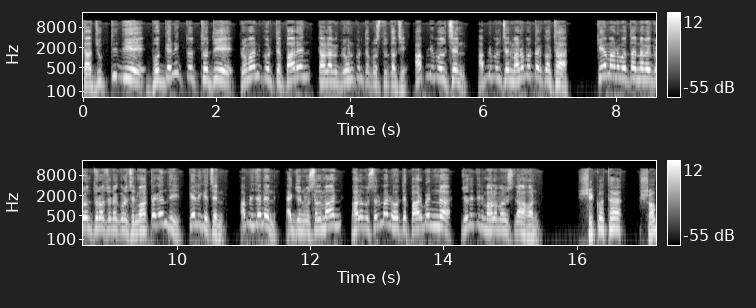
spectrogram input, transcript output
তা যুক্তি দিয়ে বৈজ্ঞানিক তথ্য দিয়ে প্রমাণ করতে পারেন তাহলে আমি গ্রহণ করতে প্রস্তুত আছি। আপনি বলছেন আপনি বলছেন মানবতার কথা। কে মানবতার নামে গ্রন্থ রচনা করেছেন? মহাত্মা গান্ধী। কে লিখেছেন? আপনি জানেন একজন মুসলমান ভালো মুসলমান হতে পারবেন না যদি তিনি ভালো মানুষ না হন। সে কথা সব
